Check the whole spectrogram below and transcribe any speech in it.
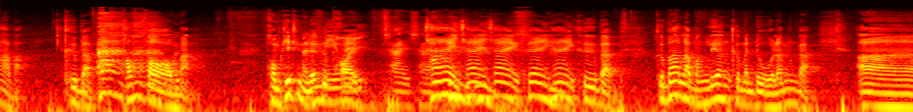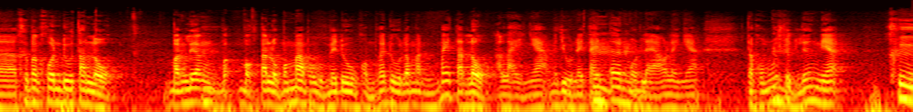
าพอะ่ะ คือแบบอ่าท็อปฟอร์มอะ ผมคิดถึงเรื่องนี้คืไว้ point ใช่ใช่ใช่ใช่ใช่ใช่ใช่คือแบบ คือบ้านเราบางเรื่องคือมันดูแล้วมันแบบอ่าคือบางคนดูตลกบางเรื่องบอกบอกตลกมากๆพอผมไปดู ผมก็ดูแล้วมันไม่ตลกอะไรเงี้ยมันอยู่ในไตเติ้ลหมดแล้วอะไรเงี้ย แต่ผมรู้สึกเรื่องเนี้ย คือ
